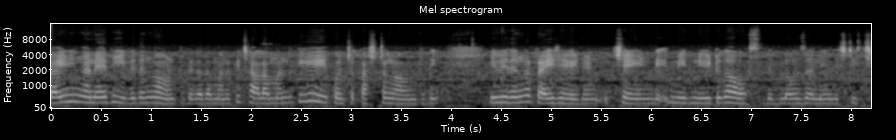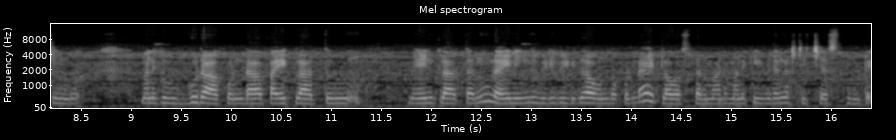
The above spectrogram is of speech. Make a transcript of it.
లైనింగ్ అనేది ఈ విధంగా ఉంటుంది కదా మనకి. చాలామందికి కొంచెం కష్టంగా ఉంటుంది. ఈ విధంగా ట్రై చేయండి చేయండి. మీకు నీట్గా వస్తుంది బ్లౌజ్ అనేది స్టిచ్చింగ్. మనకి ఉగ్గు రాకుండా పై క్లాత్ మెయిన్ క్లాత్ అను లైనింగ్ విడివిడిగా ఉండకుండా ఇట్లా వస్తుంది అనమాట మనకి ఈ విధంగా స్టిచ్ చేసుకుంటే.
